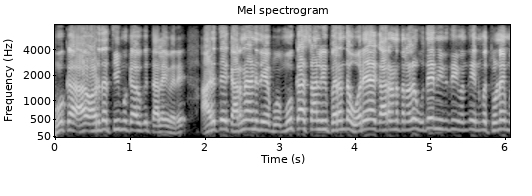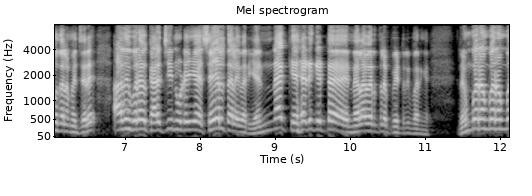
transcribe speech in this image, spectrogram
மு க அவர் தான் திமுகவுக்கு தலைவர் அடுத்து கருணாநிதி மு க. ஸ்டாலினுக்கு பிறந்த ஒரே காரணத்தினால உதயநிதி வந்து இன்னும் துணை முதலமைச்சர் அது பிறகு கட்சியினுடைய செயல் தலைவர். என்ன கேடு நிலவரத்தில் போயிட்டு இருப்பாருங்க ரொம்ப ரொம்ப ரொம்ப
